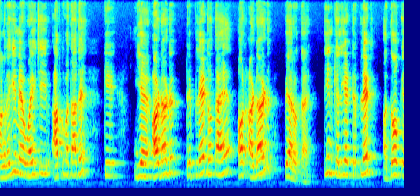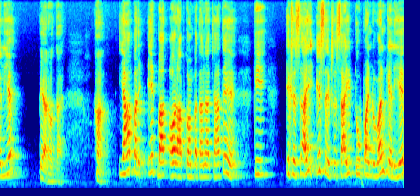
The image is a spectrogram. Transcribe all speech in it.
अंग्रेज़ी में वही चीज़ आपको बता दें कि ये ऑर्डर्ड ट्रिपलेट होता है और ऑर्डर्ड पेयर होता है। तीन के लिए ट्रिपलेट और दो के लिए पेयर होता है। हाँ यहाँ पर एक बात और आपको हम बताना चाहते हैं कि एक्सरसाइज इस एक्सरसाइज 2.1 के लिए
